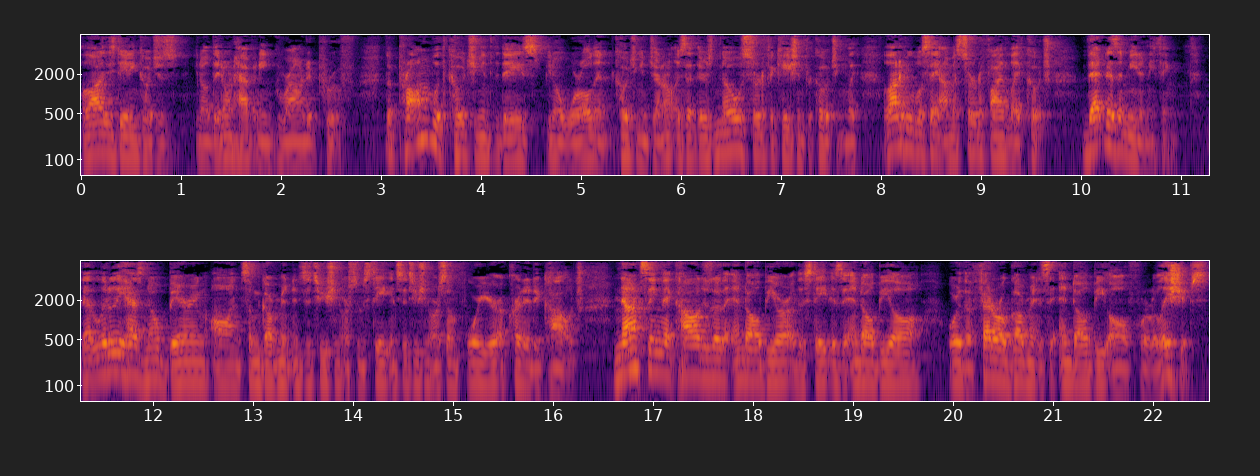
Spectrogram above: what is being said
a lot of these dating coaches, you know, they don't have any grounded proof. The problem with coaching in today's, you know, world and coaching in general is that there's no certification for coaching. Like a lot of people say I'm a certified life coach. That doesn't mean anything. That literally has no bearing on some government institution or some state institution or some four-year accredited college. Not saying that colleges are the end all be all or the state is the end all be all or the federal government is the end all be all for relationships.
